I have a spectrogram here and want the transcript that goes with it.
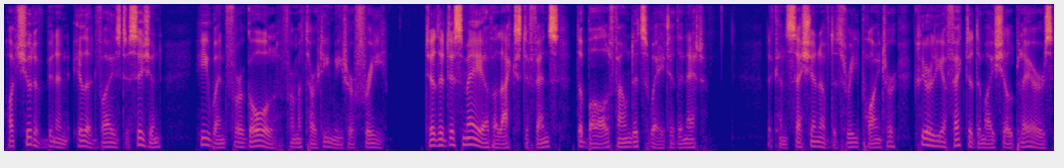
what should have been an ill advised decision, he went for a goal from a 30 metre free. To the dismay of a lax defence, the ball found its way to the net. The concession of the three pointer clearly affected the Myshall players,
